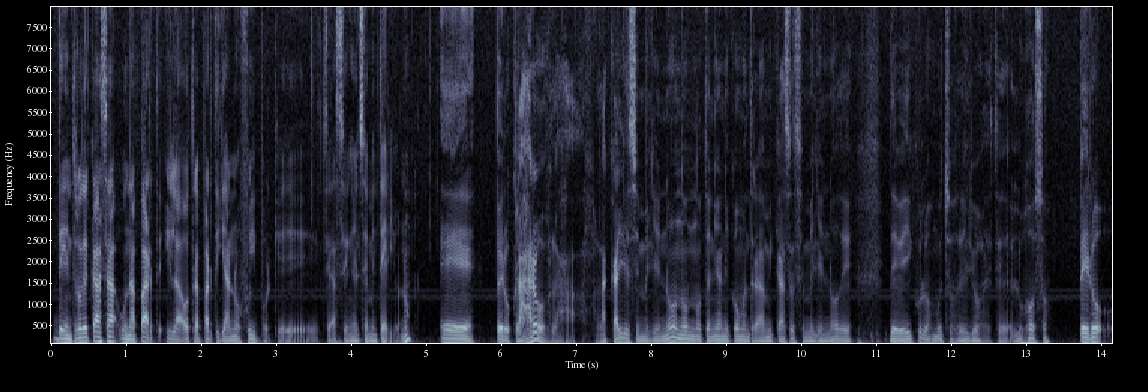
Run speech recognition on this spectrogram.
dentro de casa una parte. Y la otra parte ya no fui porque se hace en el cementerio, ¿no? Eh, pero claro, la, la calle se me llenó, no, no tenía ni cómo entrar a mi casa, se me llenó de, de vehículos, muchos de ellos este, lujosos, pero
